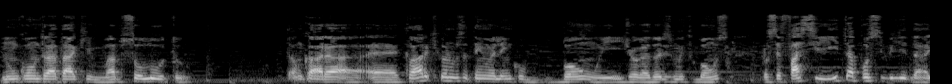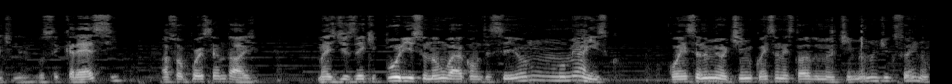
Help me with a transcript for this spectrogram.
num contra-ataque absoluto. Então, cara, é claro que quando você tem um elenco bom e jogadores muito bons, você facilita a possibilidade, né? Você cresce a sua porcentagem. Mas dizer que por isso não vai acontecer, eu não, não me arrisco. Conhecendo meu time, conhecendo a história do meu time, eu não digo isso aí não.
